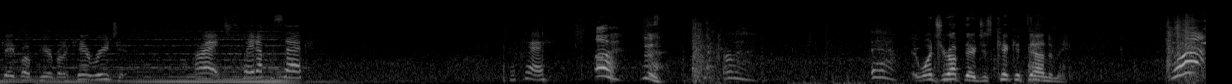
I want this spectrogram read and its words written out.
Escape up here, but I can't reach it. All right, just wait up a sec. Okay. Ugh. Hey, once you're up there, just kick it down to me. Ah!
